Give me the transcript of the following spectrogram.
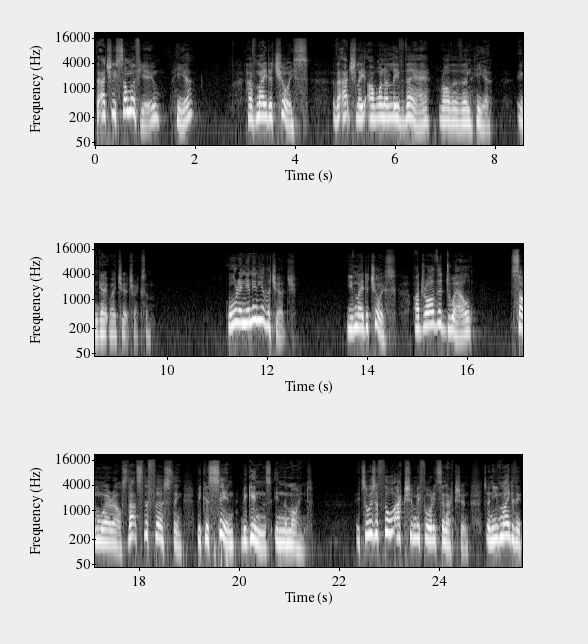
That actually, some of you here have made a choice that actually I want to live there rather than here in Gateway Church Wrexham. Or in, in any other church. You've made a choice. I'd rather dwell somewhere else. That's the first thing, because sin begins in the mind. It's always a thought action before it's an action. So and you've made a thing.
